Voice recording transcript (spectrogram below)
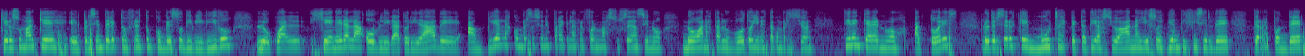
Quiero sumar que el presidente electo enfrenta un Congreso dividido, lo cual genera la obligatoriedad de ampliar las conversaciones para que las reformas sucedan, si no, no van a estar los votos y en esta conversación tienen que haber nuevos actores. Lo tercero es que hay muchas expectativas ciudadanas y eso es bien difícil de, responder.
